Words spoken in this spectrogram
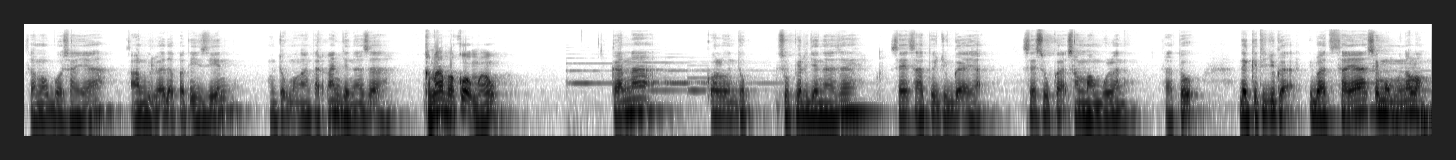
sama bos saya. Alhamdulillah dapat izin untuk mengantarkan jenazah. Kenapa kok mau? Karena kalau untuk supir jenazah saya satu juga ya, saya suka sama ambulan satu. Dan itu juga ibarat saya saya mau menolong.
